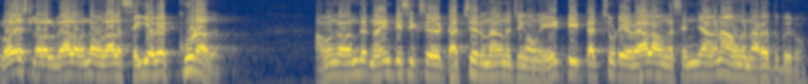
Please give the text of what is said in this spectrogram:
லோயஸ்ட் லெவல் வேலை வந்து அவங்களால செய்யவே கூடாது. அவங்க வந்து 96 சிக்ஸ் டச் இருந்தாங்கன்னு வச்சுக்கோங்க அவங்க எயிட்டி டச்சுடைய வேலை அவங்க செஞ்சாங்கன்னா அவங்க நரகத்து போயிடும்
